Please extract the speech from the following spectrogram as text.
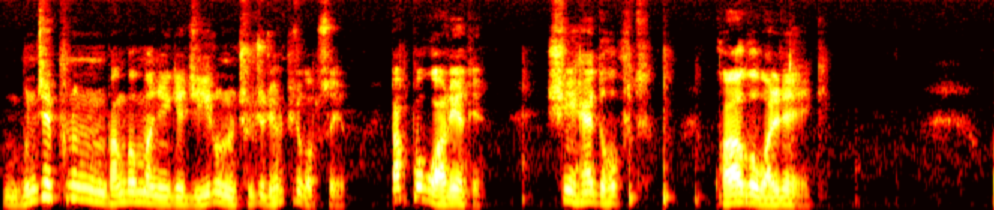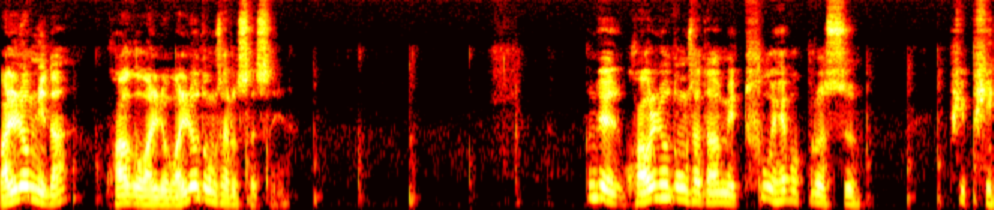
문제 푸는 방법만 얘기하지 이론은 줄줄이 할 필요가 없어요. 딱 보고 알아야 돼. She had hoped. 과거 완료의 얘기. 완료입니다. 과거 완료, 완료 동사로 썼어요. 근데 완료 동사 다음에 to have 플러스 pp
